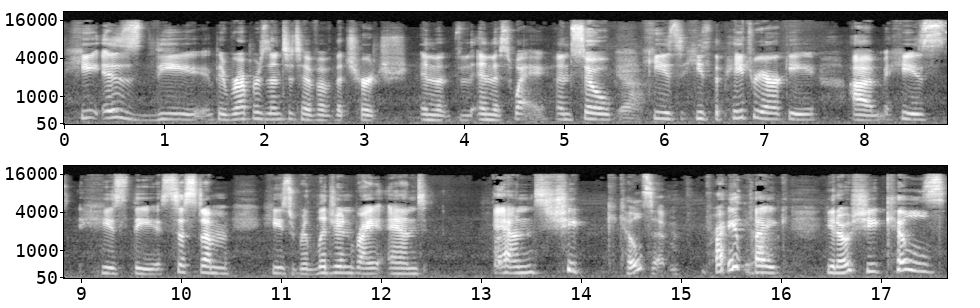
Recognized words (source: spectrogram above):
he is the the representative of the church in the in this way. And so Yeah. he's he's the patriarchy. Um, he's he's the system. He's religion, right? And and she kills him, right? Yeah. Like, you know, she kills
